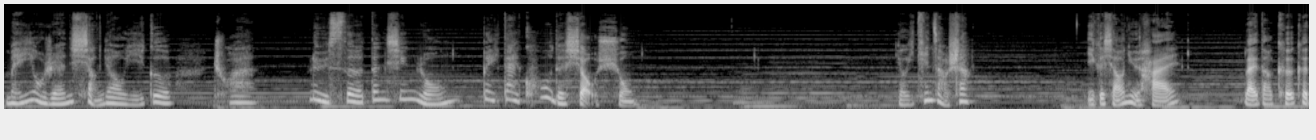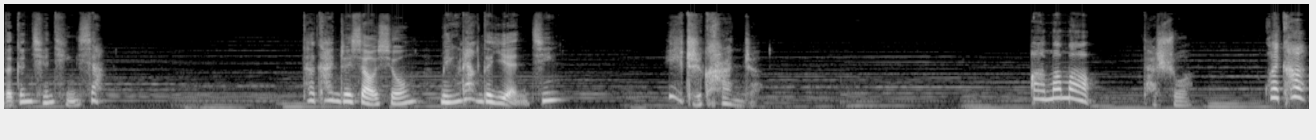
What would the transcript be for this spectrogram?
没有人想要一个穿绿色灯芯绒背带裤的小熊。有一天早上，一个小女孩来到可可的跟前停下，她看着小熊明亮的眼睛，一直看着。啊，妈妈，他说：“快看，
